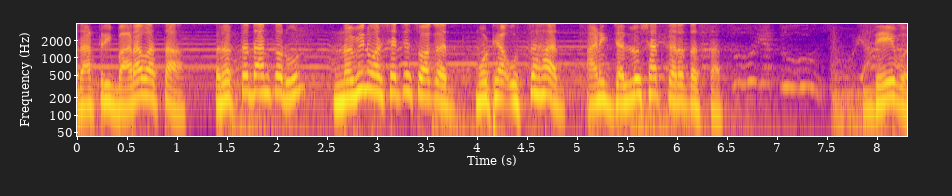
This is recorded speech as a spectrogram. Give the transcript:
रात्री बारा वाजता रक्तदान करून नवीन वर्षाचे स्वागत मोठ्या उत्साहात आणि जल्लोषात करत असतात. देव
